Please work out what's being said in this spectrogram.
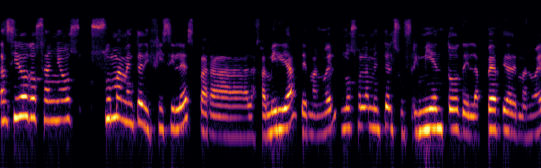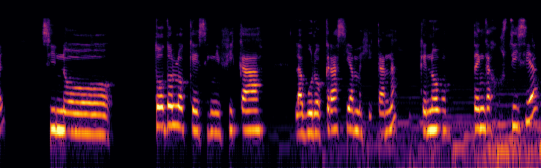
Han sido dos años sumamente difíciles para la familia de Manuel, no solamente el sufrimiento de la pérdida de Manuel, sino todo lo que significa la burocracia mexicana, que no tenga justicia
